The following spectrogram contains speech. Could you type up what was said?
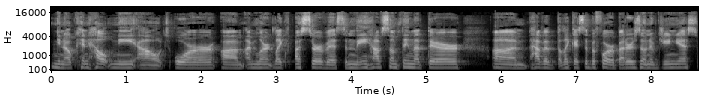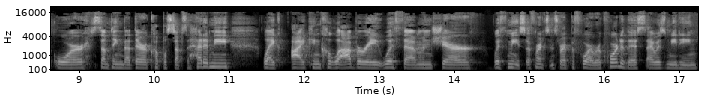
you know can help me out or um, i'm learned like a service and they have something that they're um, have a like i said before a better zone of genius or something that they're a couple steps ahead of me like i can collaborate with them and share with me. So, for instance, right before I recorded this, I was meeting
